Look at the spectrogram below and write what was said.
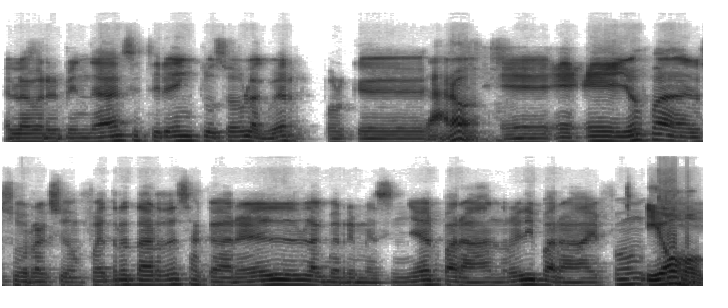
El BlackBerry Pin deja de existir e incluso BlackBerry, porque Claro. eh, eh, ellos, pa- su reacción fue tratar de sacar el BlackBerry Messenger para Android y para iPhone. Y ojo,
